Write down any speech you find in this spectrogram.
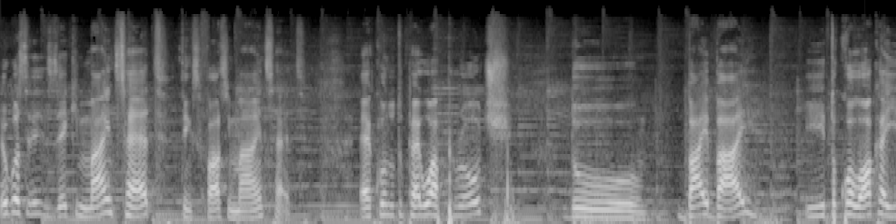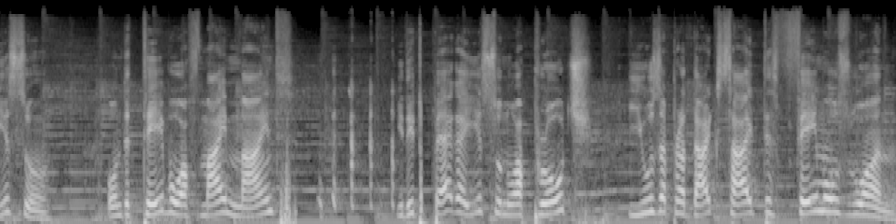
Eu gostaria de dizer que mindset, tem que se falar assim, mindset, é quando tu pega o approach do bye bye e tu coloca isso on the table of my mind e daí tu pega isso no approach e usa pra Dark Side the Famous One.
